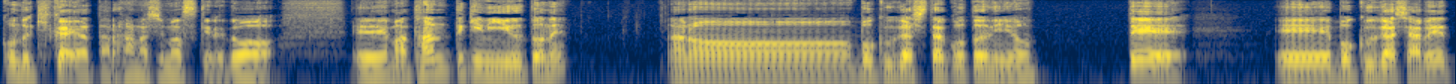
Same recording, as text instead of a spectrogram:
今度機会あったら話しますけれど、えーまあ端的に言うとね、あのー僕がしたことによって、えー僕が喋っ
